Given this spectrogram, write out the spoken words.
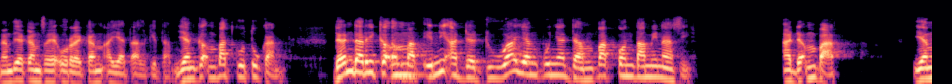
Nanti akan saya uraikan ayat Alkitab. Yang keempat kutukan. Dan dari keempat ini ada dua yang punya dampak kontaminasi. Ada empat. Yang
